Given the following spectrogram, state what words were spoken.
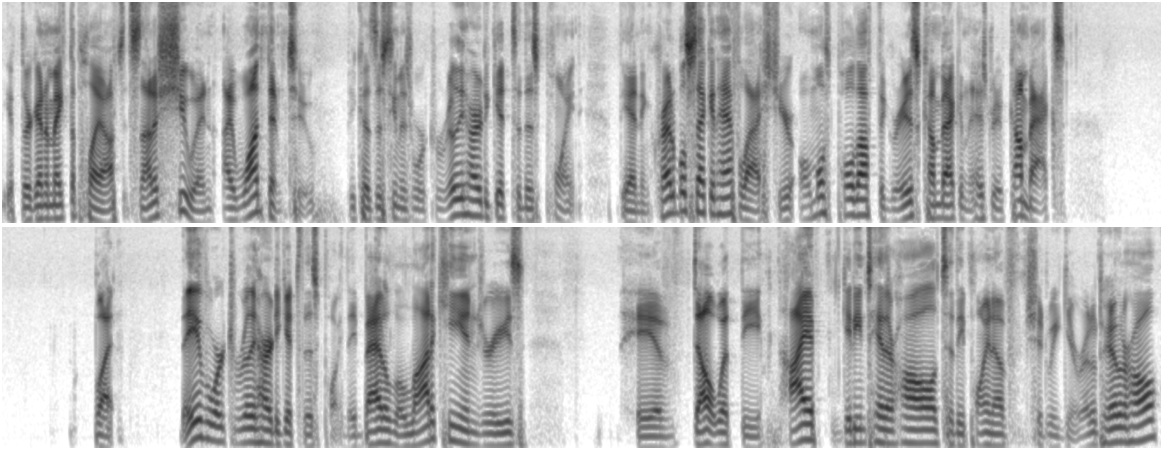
if they're going to make the playoffs. It's not a shoe in. I want them to because this team has worked really hard to get to this point. They had an incredible second half last year, almost pulled off the greatest comeback in the history of comebacks. But they've worked really hard to get to this point. They battled a lot of key injuries. They have dealt with the high of getting Taylor Hall to the point of should we get rid of Taylor Hall?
